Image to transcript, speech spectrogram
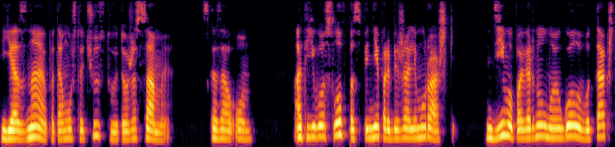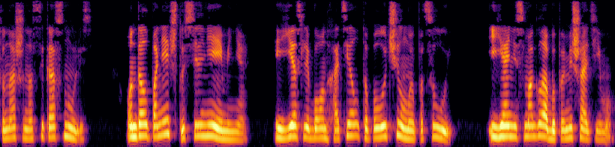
«Я знаю, потому что чувствую то же самое», — сказал он. От его слов по спине пробежали мурашки. Дима повернул мою голову так, что наши носы коснулись. Он дал понять, что сильнее меня, и если бы он хотел, то получил мой поцелуй, и я не смогла бы помешать ему.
